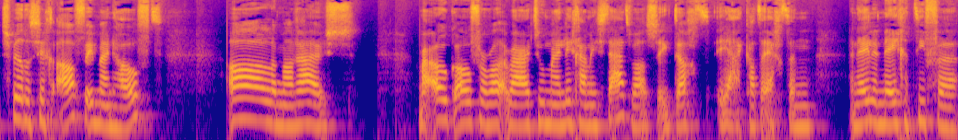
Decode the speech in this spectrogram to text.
speelde zich af in mijn hoofd. Allemaal ruis. Maar ook over waar, waar toen mijn lichaam in staat was. Ik dacht, ja, ik had echt een, een hele negatieve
